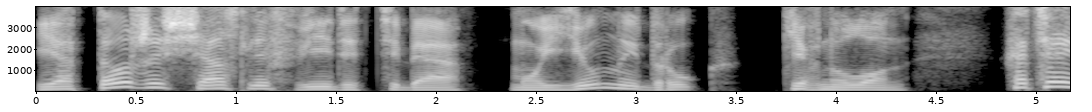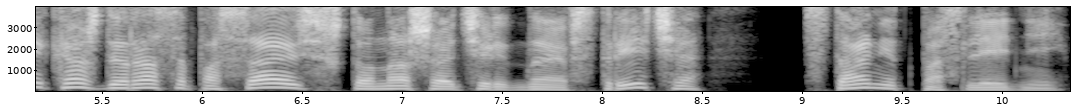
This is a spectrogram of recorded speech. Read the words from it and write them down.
«Я тоже счастлив видеть тебя, мой юный друг», — кивнул он, хотя и каждый раз опасаюсь, что наша очередная встреча станет последней.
